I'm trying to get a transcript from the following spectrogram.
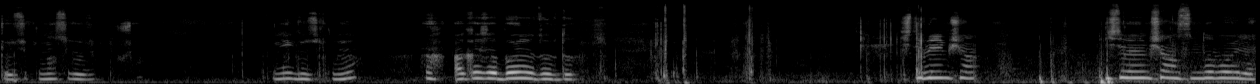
Gözük nasıl gözüktü şu an? Niye gözükmüyor? Hah, arkadaşlar böyle durdu. İşte benim şan işte benim şansım da böyle.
